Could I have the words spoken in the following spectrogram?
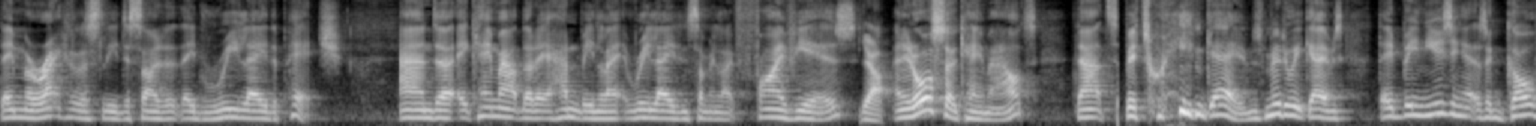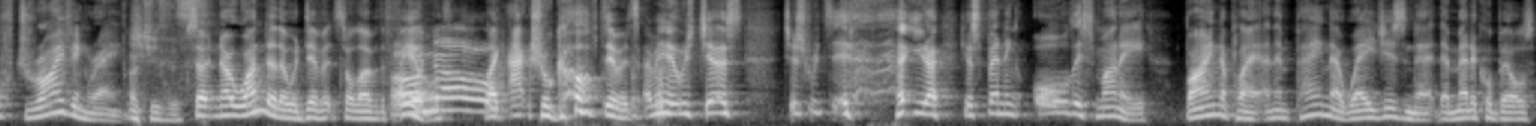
they miraculously decided that they'd relay the pitch. And uh, it came out that it hadn't been la- relayed in something like five years. Yeah. And it also came out that between games, midweek games, they'd been using it as a golf driving range. Oh, Jesus. So no wonder there were divots all over the Oh, field. no. Like actual golf divots. I mean, it was just, just, you know, you're spending all this money buying the player and then paying their wages and their, their medical bills.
